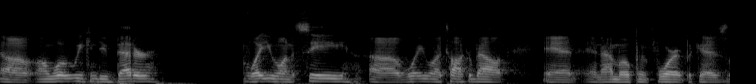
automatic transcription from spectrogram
uh, on what we can do better, what you want to see, uh, what you want to talk about, and and I'm open for it because,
